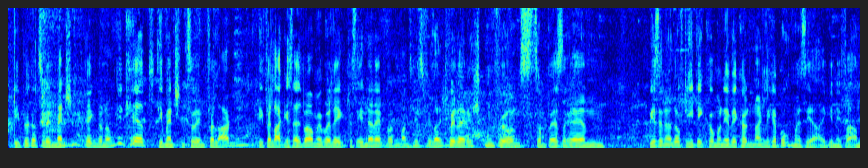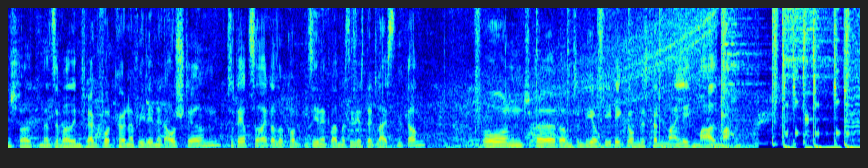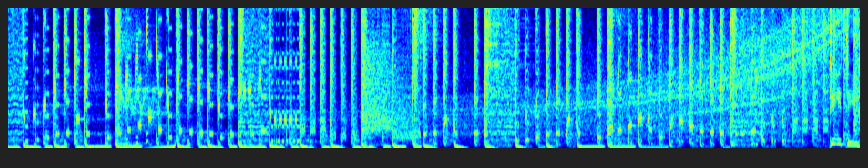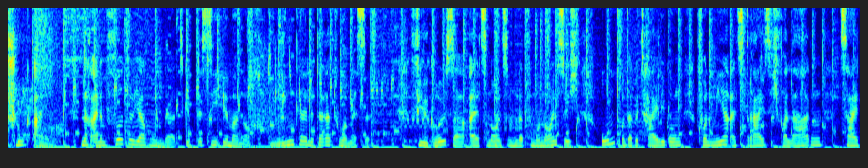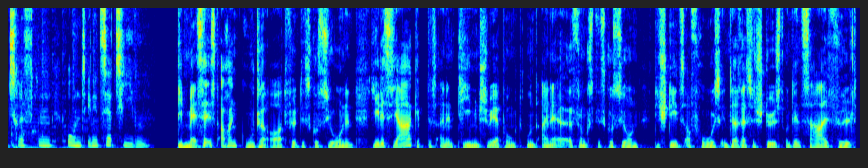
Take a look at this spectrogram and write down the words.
die Bürger zu den Menschen bringt und umgekehrt, die Menschen zu den Verlagen. Die Verlage selber haben überlegt, das Internet würden manches vielleicht wieder richten für uns zum besseren wir sind halt auf die Idee gekommen, ja, wir könnten eigentlich eine Buchmesse eigene veranstalten. Also weil in Frankfurt können viele nicht ausstellen zu der Zeit, also konnten sie nicht, weil man sich das nicht leisten kann. Und äh, dann sind wir auf die Idee gekommen, das könnten wir eigentlich mal machen. Idee schlug ein. Nach einem Vierteljahrhundert gibt es sie immer noch, die linke Literaturmesse. Viel größer als 1995 und unter Beteiligung von mehr als 30 Verlagen, Zeitschriften und Initiativen. Die Messe ist auch ein guter Ort für Diskussionen. Jedes Jahr gibt es einen Themenschwerpunkt und eine Eröffnungsdiskussion, die stets auf hohes Interesse stößt und den Saal füllt.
